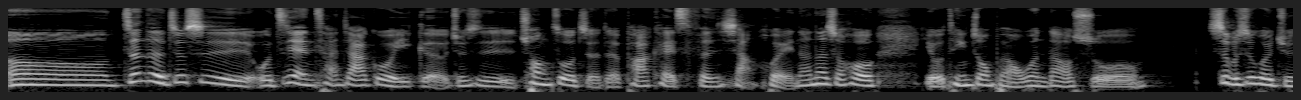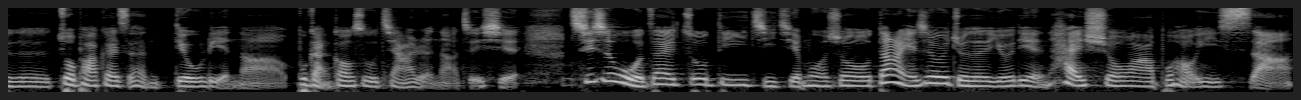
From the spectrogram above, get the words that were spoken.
嗯，真的就是我之前参加过一个就是创作者的 podcast 分享会，那那时候有听众朋友问到说，是不是会觉得做 podcast 很丢脸啊，不敢告诉家人啊这些？其实我在做第一集节目的时候，当然也是会觉得有点害羞啊，不好意思啊。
